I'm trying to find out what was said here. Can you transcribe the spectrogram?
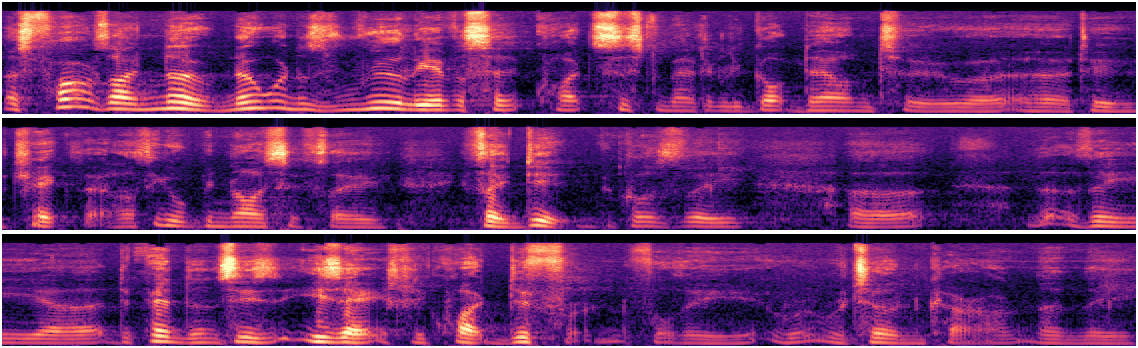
as far as I know, no one has really ever quite systematically got down to, uh, to check that. I think it would be nice if they, if they did, because the, uh, the uh, dependence is, is actually quite different for the return current than the,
